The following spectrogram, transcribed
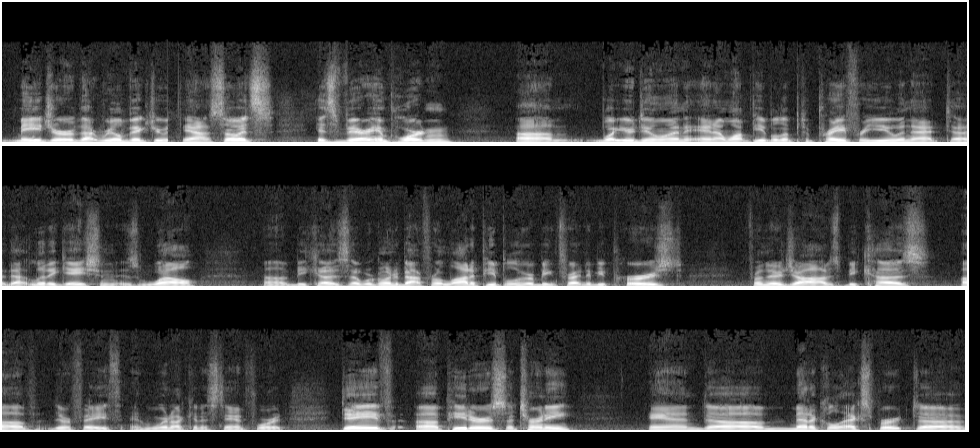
major, that real victory. Yeah. So it's it's very important um, what you're doing, and I want people to, to pray for you in that uh, that litigation as well, uh, because uh, we're going to bat for a lot of people who are being threatened to be purged from their jobs because of their faith, and we're not going to stand for it. Dave uh, Peters, attorney and uh, medical expert, uh,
